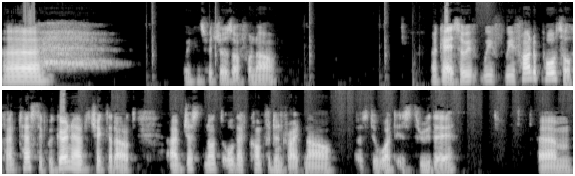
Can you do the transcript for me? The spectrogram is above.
Uh, we can switch those off for now. Okay, so we've we've we found a portal. Fantastic. We're going to have to check that out. I'm just not all that confident right now as to what is through there. Um,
